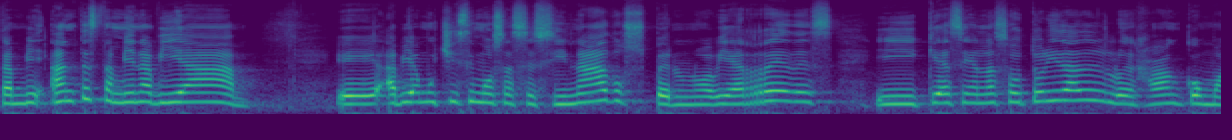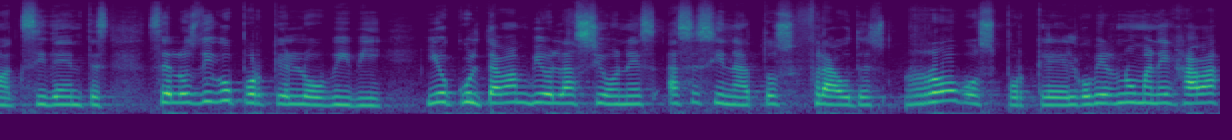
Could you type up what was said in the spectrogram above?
También, antes también había... Eh, había muchísimos asesinados, pero no había redes. ¿Y qué hacían las autoridades? Lo dejaban como accidentes. Se los digo porque lo viví. Y ocultaban violaciones, asesinatos, fraudes, robos, porque el gobierno manejaba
